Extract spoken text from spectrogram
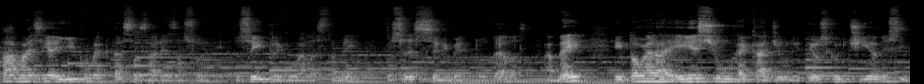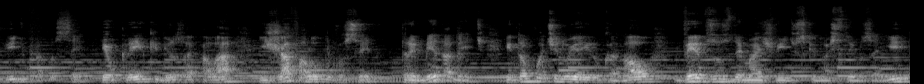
Tá, mas e aí, como é que tá essas áreas da sua vida? Você entregou elas também? Você se libertou delas? Amém? Então era esse o recadinho de Deus que eu tinha nesse vídeo para você. Eu creio que Deus vai falar e já falou com você tremendamente. Então continue aí no canal, vendo os demais vídeos que nós temos aí,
